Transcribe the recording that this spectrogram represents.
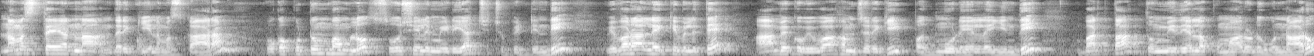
నమస్తే అన్న అందరికీ నమస్కారం. ఒక కుటుంబంలో సోషల్ మీడియా చిచ్చు పెట్టింది వివరాల్లోకి వెళితే ఆమెకు వివాహం జరిగి పదమూడేళ్ళయింది. భర్త తొమ్మిదేళ్ళ కుమారుడు ఉన్నారు.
